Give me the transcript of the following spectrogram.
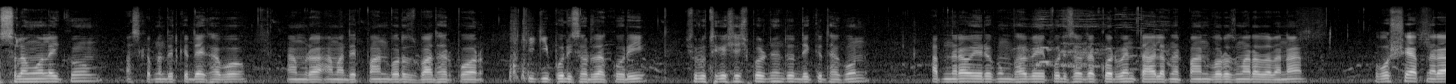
আসসালামু আলাইকুম। আজকে আপনাদেরকে দেখাবো আমরা আমাদের পান বরজ বাঁধার পর কি কি পরিচর্যা করি। শুরু থেকে শেষ পর্যন্ত দেখতে থাকুন। আপনারাও এরকমভাবে পরিচর্যা করবেন, তাহলে আপনার পান বরজ মারা যাবে না। অবশ্যই আপনারা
